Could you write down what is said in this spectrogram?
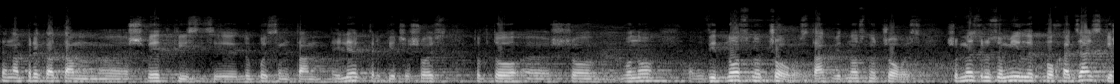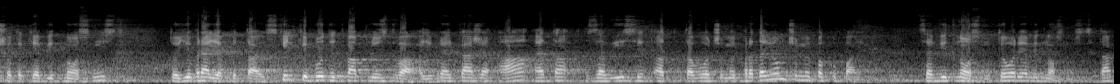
Це, наприклад, там е, швидкість, е, допустимо, там електрики чи щось, тобто, е, що воно відносно чогось, так, відносно чогось. Щоб ми зрозуміли по-хазяйськи, що таке відносність, то єврея питають, скільки буде 2 плюс 2? А єврей каже, а це зависить від того, чи ми продаємо, чи ми покупаємо. Це відносно, теорія відносності. Так?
